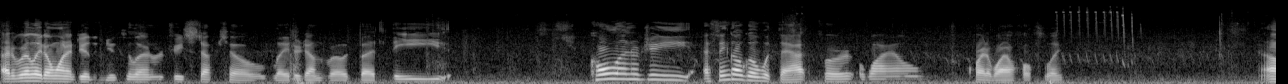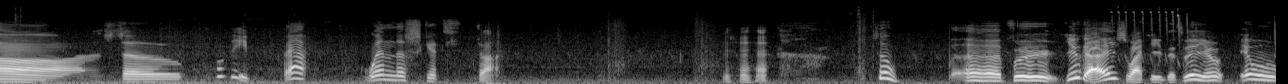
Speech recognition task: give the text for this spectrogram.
I really don't want to do the nuclear energy stuff till later down the road, but the coal energy, I think I'll go with that for a while. Quite a while, hopefully. Uh, so, we'll be back when this gets done. so, uh, for you guys watching this video, it will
